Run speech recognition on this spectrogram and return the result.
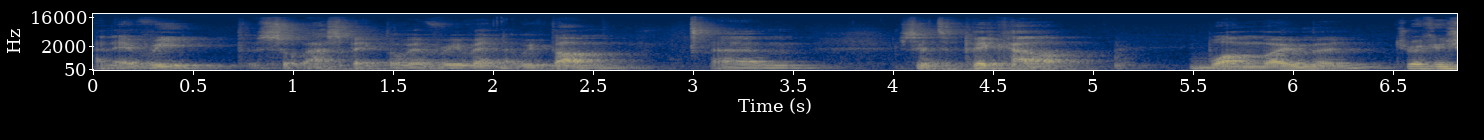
and every sort of aspect of every event that we've done. Um, so to pick out one moment, Do you reckon it's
